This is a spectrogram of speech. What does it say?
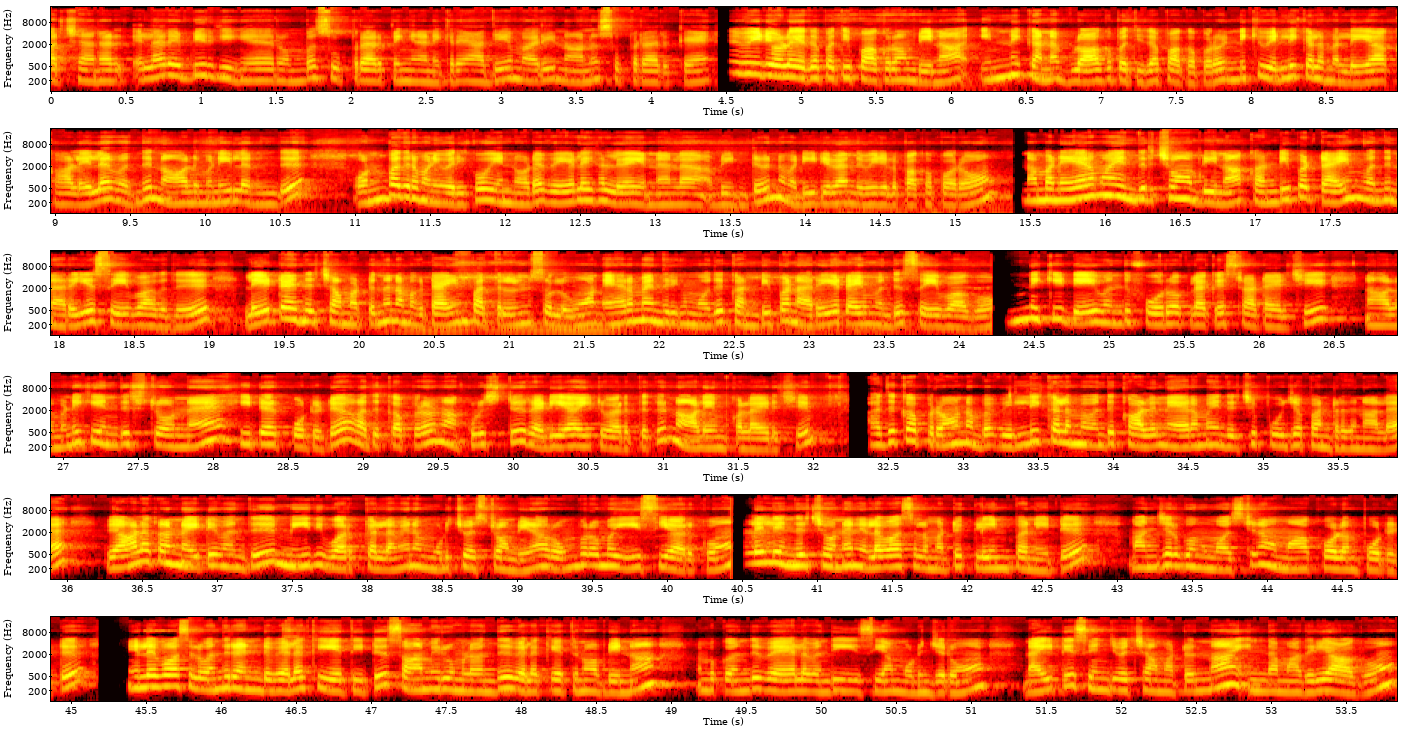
R channel. எல்லோரும் எப்படி இருக்கீங்க? ரொம்ப சூப்பராக இருப்பீங்கன்னு நினைக்கிறேன். அதே மாதிரி நானும் சூப்பராக இருக்கேன். இந்த வீடியோவில் எதை பற்றி பார்க்குறோம் அப்படின்னா இன்றைக்கான vlog பற்றி தான் பார்க்க போகிறோம் இன்றைக்கி வெள்ளிக்கிழமை இல்லையா? காலையில் வந்து நாலு மணிலேருந்து ஒன்பதரை மணி வரைக்கும் என்னோட வேலைகள் என்னென்ன அப்படின்ட்டு நம்ம டீட்டெயிலாக இந்த வீடியோவில் பார்க்க போகிறோம் நம்ம நேரமாக எந்திரிச்சோம் அப்படின்னா கண்டிப்பாக டைம் வந்து நிறைய சேவ் ஆகுது. லேட்டாக எந்திரிச்சா மட்டும்தான் நமக்கு டைம் பத்தலைன்னு சொல்லுவோம். நேரமாக எந்திரிக்கும் போது கண்டிப்பாக நிறைய டைம் வந்து சேவ் ஆகும். இன்றைக்கி டே வந்து ஃபோர் ஓ கிளாக்கே ஸ்டார்ட் ஆயிடுச்சு நாலு மணிக்கு எந்திரிச்சிட்டோன்னே ஹீட்டர் போட்டுட்டு அதுக்கப்புறம் நான் குளிச்சுட்டு ரெடி ஆகிட்டு வரதுக்கு நாலே முக்கால் ஆயிடுச்சு அதுக்கப்புறம் நம்ம வெள்ளிக்கிழமை வந்து காலையில் நேரமாக எந்திரிச்சு பூஜை பண்ணுறதுனால வியாழக்கிழமை நைட்டே வந்து மீதி ஒர்க் எல்லாமே நம்ம முடிச்சு வச்சிட்டோம் அப்படின்னா ரொம்ப ரொம்ப ஈஸியாக இருக்கும். காலையில் எந்திரிச்சோடனே நிலவாசலை மட்டும் க்ளீன் பண்ணிவிட்டு மஞ்சள் குங்குமம் வச்சுட்டு நம்ம மாக்கோலம் போட்டுட்டு நிலைவாசல் வந்து ரெண்டு விளக்கு ஏற்றிட்டு சாமி ரூமில் வந்து விளக்கு ஏற்றணும் அப்படின்னா நமக்கு வந்து வேலை வந்து ஈஸியாக முடிஞ்சிடும் நைட்டே செஞ்சு வச்சா மட்டும்தான் இந்த மாதிரி ஆகும்.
